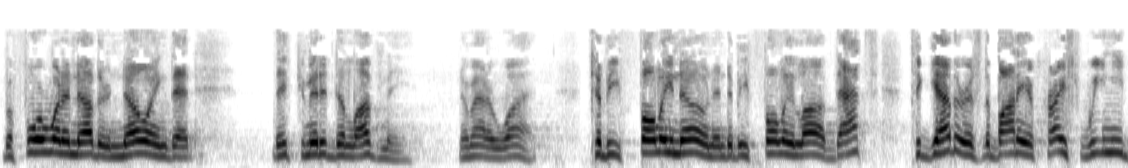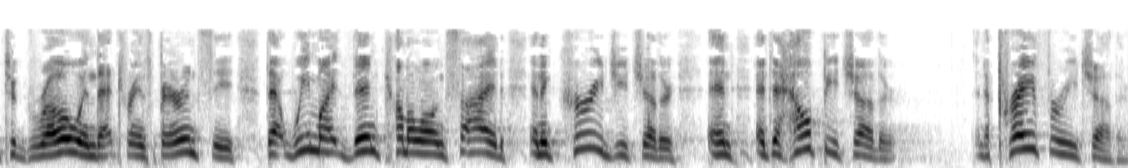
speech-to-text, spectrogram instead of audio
before one another, knowing that they've committed to love me no matter what. To be fully known and to be fully loved. That's together as the body of Christ, we need to grow in that transparency that we might then come alongside and encourage each other and, and to help each other and to pray for each other.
